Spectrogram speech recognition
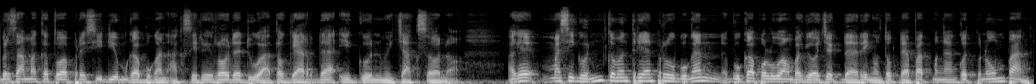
bersama Ketua Presidium Gabungan Aksi Roda 2 atau Garda Igun Wicaksono. Oke, Mas Igun, Kementerian Perhubungan buka peluang bagi ojek daring untuk dapat mengangkut penumpang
